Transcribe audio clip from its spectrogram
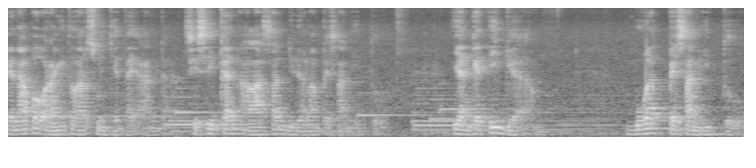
kenapa orang itu harus mencintai Anda. Sisihkan alasan di dalam pesan itu. Yang ketiga, buat pesan itu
